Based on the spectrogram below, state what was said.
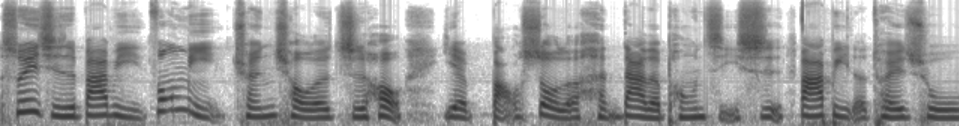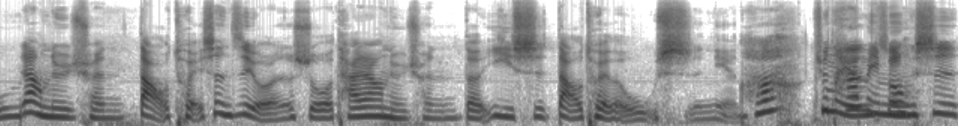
所以其实芭比风靡全球了之后，也饱受了很大的抨击。是芭比的推出让女权倒退，甚至有人说她让女权的意识倒退了五十年。哈，就她明明是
